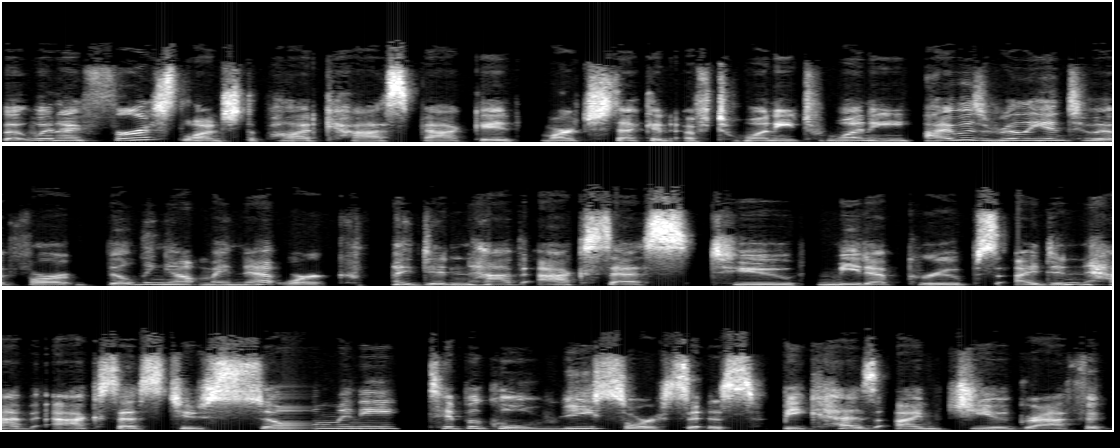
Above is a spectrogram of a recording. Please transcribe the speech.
But when I first launched the podcast back in March 2nd of 2020, I was really into it for building out my network. I didn't have access to meetup groups. I didn't have access to so many typical resources because I'm geographically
